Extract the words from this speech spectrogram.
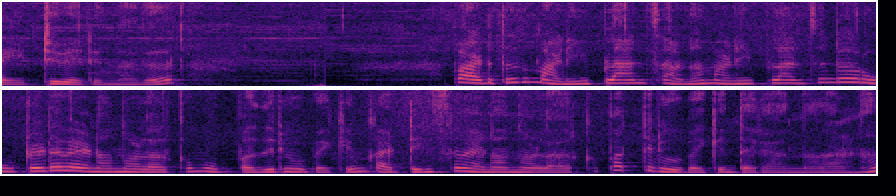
റേറ്റ് വരുന്നത്. അപ്പോൾ അടുത്തത് മണി പ്ലാന്റ്സ് ആണ്. മണി പ്ലാന്റ്സിന്റെ റൂട്ടഡ് വേണമെന്നുള്ളവർക്ക് മുപ്പത് രൂപയ്ക്കും കട്ടിങ്സ് വേണമെന്നുള്ളവർക്ക് പത്ത് രൂപയ്ക്കും തരാവുന്നതാണ്.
